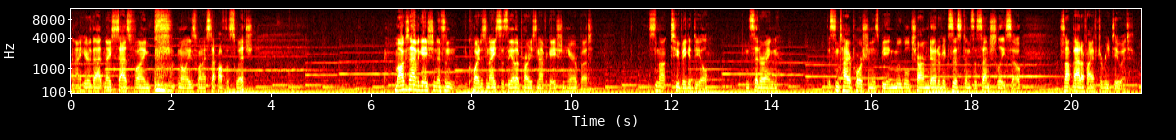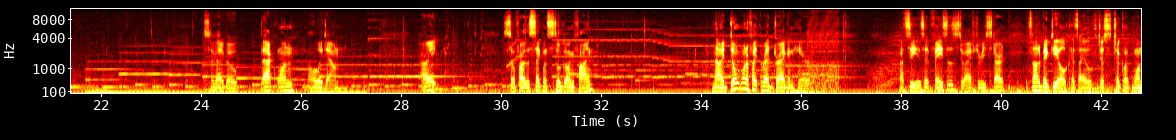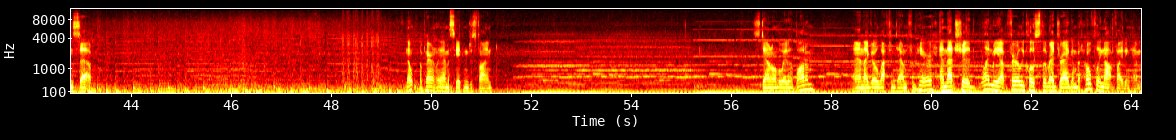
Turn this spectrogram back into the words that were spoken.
And I hear that nice satisfying noise when I step off the switch. Mog's navigation isn't quite as nice as the other party's navigation here, but it's not too big a deal, considering this entire portion is being Moogle charmed out of existence, essentially, so it's not bad if I have to redo it. So I gotta go back one, all the way down. Alright. So far this segment's still going fine. Now I don't want to fight the red dragon here. Let's see, is it phases? Do I have to restart? It's not a big deal, because I just took like one step. Nope, apparently I'm escaping just fine. It's down all the way to the bottom, and I go left and down from here, and that should line me up fairly close to the red dragon, but hopefully not fighting him.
